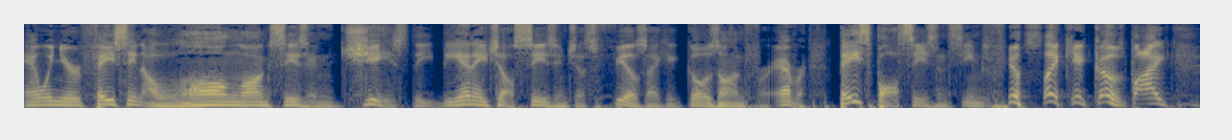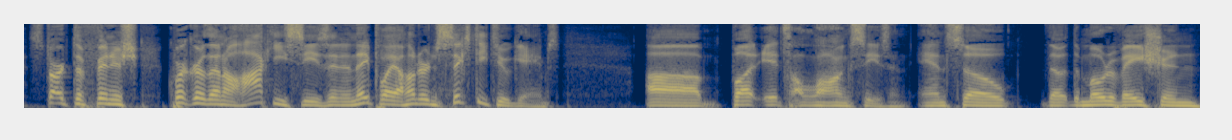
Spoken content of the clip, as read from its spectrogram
And when you're facing a long, long season, geez, the, the NHL season just feels like it goes on forever. Baseball season seems feels like it goes by start to finish quicker than a hockey season, and they play 162 games. Uh, but it's a long season, and so the the motivation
